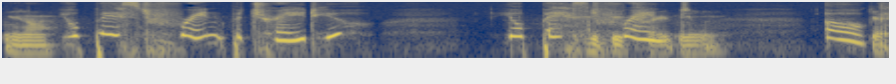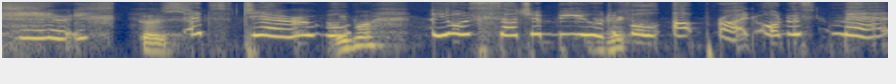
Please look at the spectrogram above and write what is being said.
you know. Your best friend betrayed you. Your best he friend. Me. Oh, yes. Carey. Because that's terrible. We were, You're such a beautiful, upright, honest man.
